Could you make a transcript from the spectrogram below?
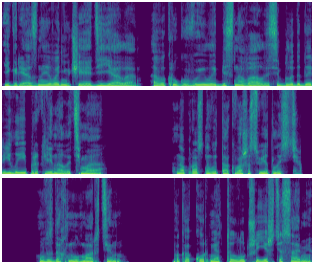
и грязное вонючее одеяло, а вокруг выла, бесновалась, благодарила и проклинала тьма. «Напрасно вы так, ваша светлость», – вздохнул Мартин. «Пока кормят, то лучше ешьте сами,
